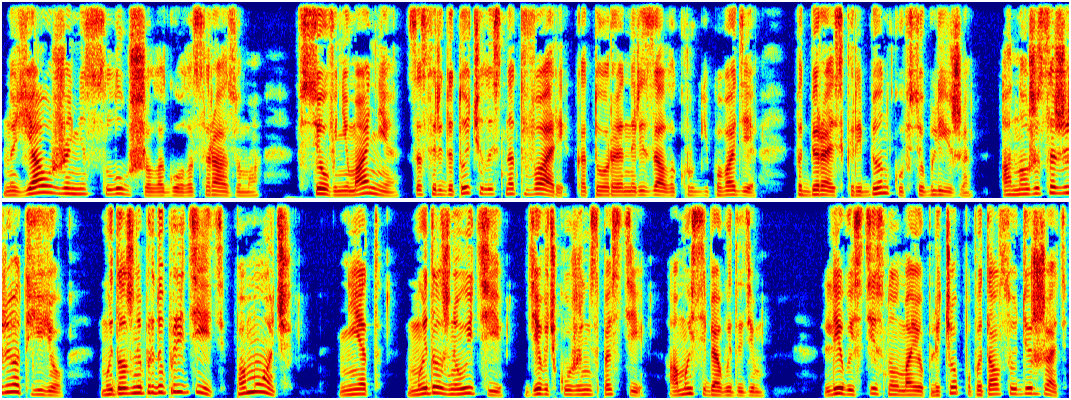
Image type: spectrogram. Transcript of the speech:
Но я уже не слушала голос разума. Все внимание сосредоточилось на твари, которая нарезала круги по воде, подбираясь к ребенку все ближе. «Оно же сожрет ее! Мы должны предупредить, помочь!» «Нет, мы должны уйти, девочку уже не спасти, а мы себя выдадим». Левый стиснул мое плечо, попытался удержать,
